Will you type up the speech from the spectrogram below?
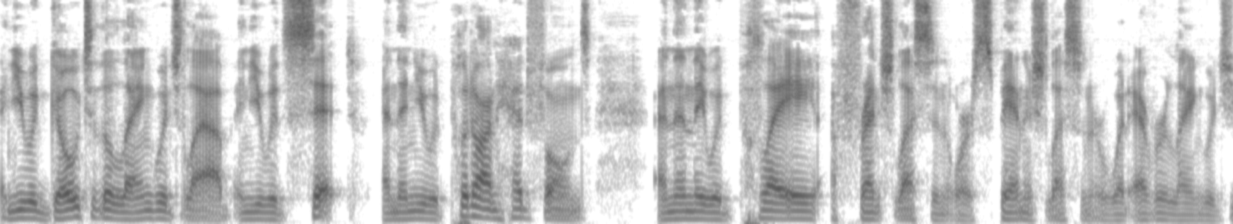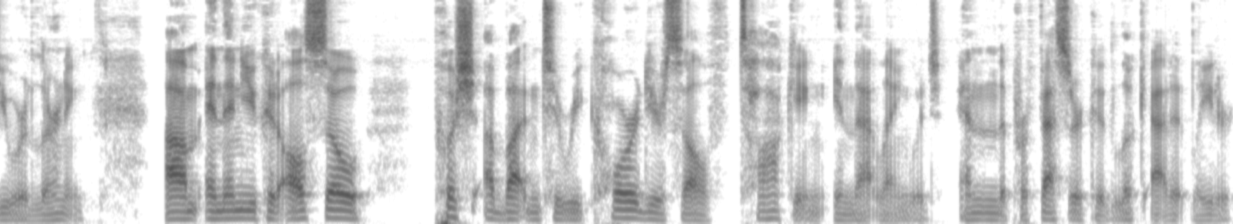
and you would go to the language lab and you would sit, and then you would put on headphones, and then they would play a French lesson or a Spanish lesson or whatever language you were learning. Um, and then you could also push a button to record yourself talking in that language, and the professor could look at it later.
